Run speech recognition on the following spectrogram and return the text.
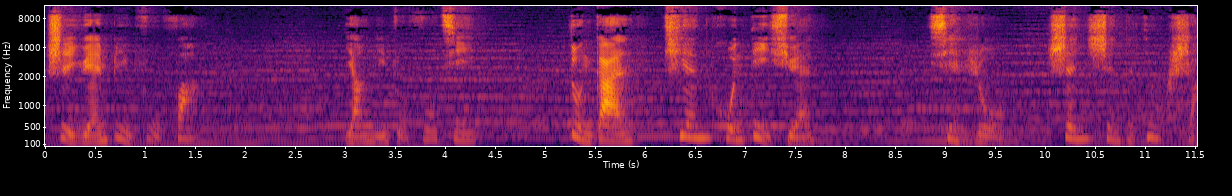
是原病复发。杨民主夫妻。顿感天昏地旋，陷入深深的忧伤。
